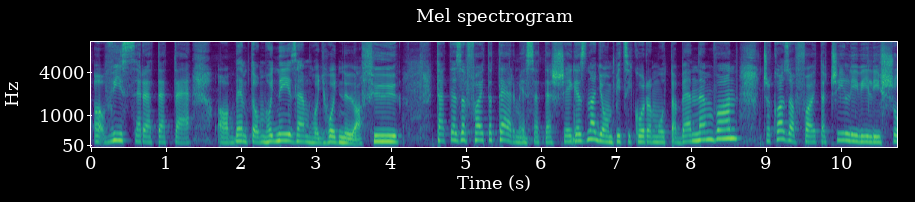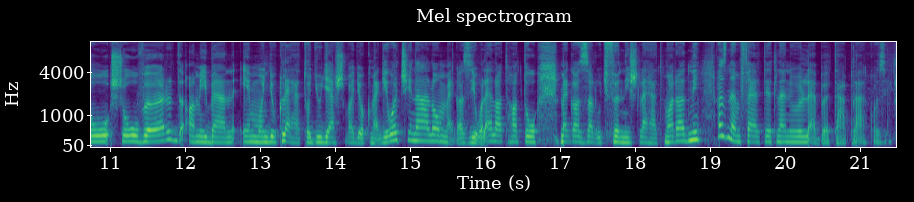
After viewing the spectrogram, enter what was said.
a víz szeretete, a, nem tudom, hogy nézem, hogy hogy nő a fű. Tehát ez a fajta természetesség, ez nagyon pici korom óta bennem van, csak az a fajta chili show, show world, amiben én mondjuk lehet, hogy ügyes vagyok, meg jól csinálom, meg az jól eladható, meg azzal úgy fönn is lehet maradni, az nem feltétlenül ebből táplálkozik.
